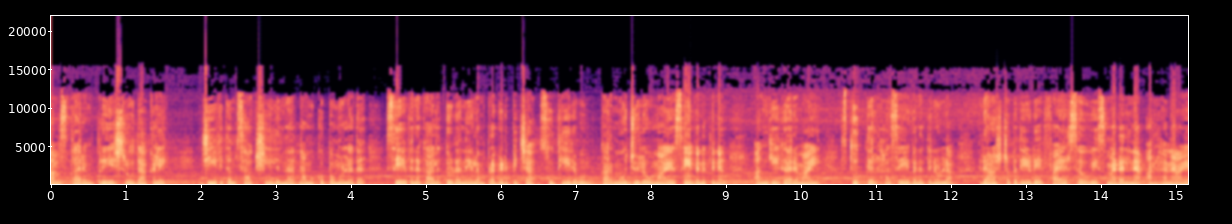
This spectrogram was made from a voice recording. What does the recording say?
നമസ്കാരം പ്രിയ ശ്രോതാക്കളെ ജീവിതം സാക്ഷിയിൽ നിന്ന് നമുക്കൊപ്പമുള്ളത് സേവനകാലത്തുടനീളം പ്രകടിപ്പിച്ച സുധീരവും കർമ്മോജ്വലവുമായ സേവനത്തിന് അംഗീകാരമായി സ്തുത്യർഹ സേവനത്തിനുള്ള രാഷ്ട്രപതിയുടെ ഫയർ സർവീസ് മെഡലിന് അർഹനായ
